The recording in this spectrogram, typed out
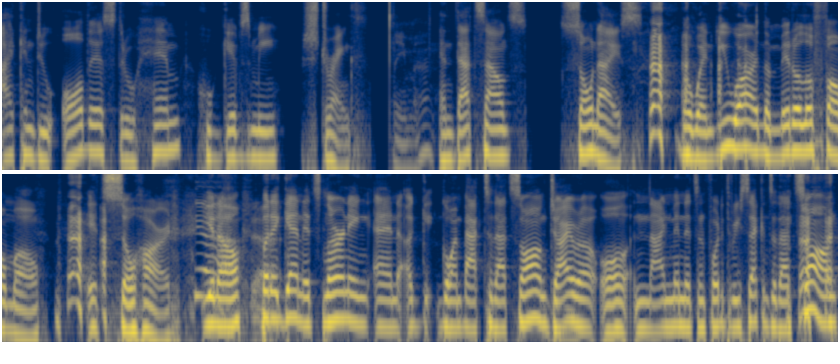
I can do all this through him who gives me strength Amen. and that sounds so nice but when you are in the middle of fomo it's so hard you know Yeah, but again it's learning and uh, going back to that song Jireh all 9 minutes and 43 seconds of that song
